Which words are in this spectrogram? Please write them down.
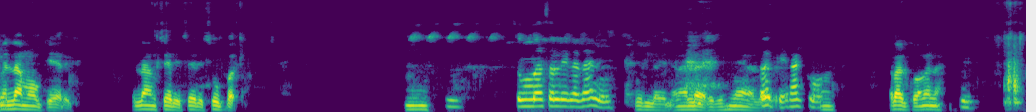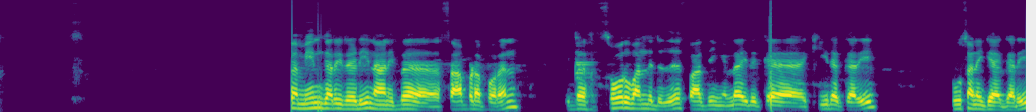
எல்லாம் ஓகே இருக்கு. எல்லாம் சரி சரி சூப்பர் சும்மா சொல்லிடதான் நீ இல்ல இல்ல நல்லா இருக்கு ஓகே ரக்குவோம் இறக்குவோம். என்ன? இப்போ மீன் கறி ரெடி நான் இப்ப சாப்பிட போறேன். இப்ப சோறு வந்துட்டுது. பாத்தீங்கன்னா இருக்க கீரைக்கறி பூசணிக்காய் கறி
